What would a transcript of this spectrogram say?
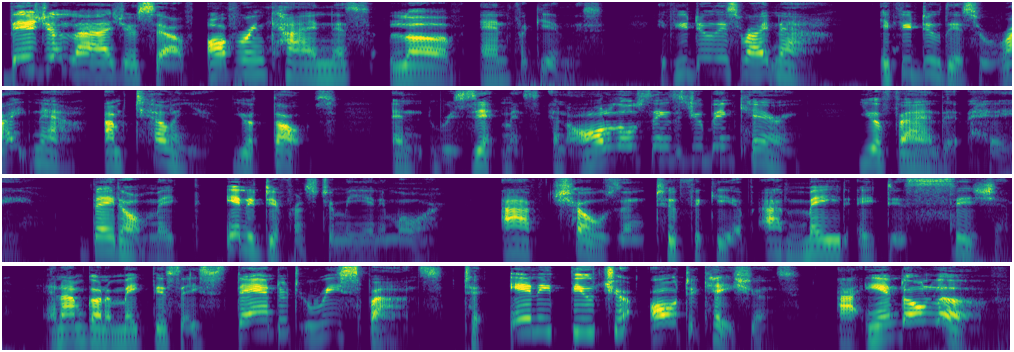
Visualize yourself offering kindness, love, and forgiveness. If you do this right now, if you do this right now, I'm telling you, your thoughts and resentments and all of those things that you've been carrying, you'll find that, hey, they don't make any difference to me anymore. I've chosen to forgive. I've made a decision. And I'm going to make this a standard response to any future altercations. I end on love.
